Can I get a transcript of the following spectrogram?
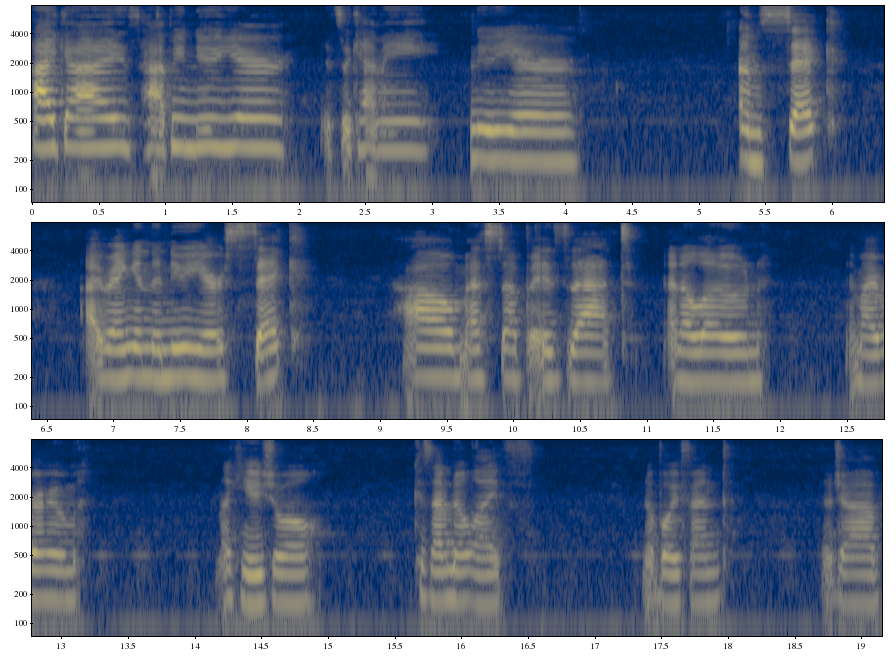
Hi guys, happy new year. It's Akemi. New year. I'm sick. I rang in the new year sick. How messed up is that? And alone in my room like usual because I have no life, no boyfriend, no job.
